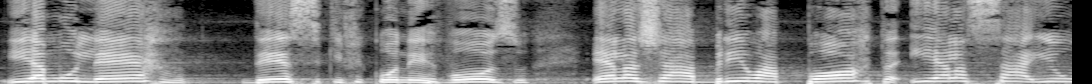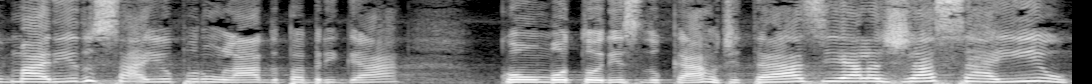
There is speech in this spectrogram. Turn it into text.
E a mulher desse que ficou nervoso, ela já abriu a porta e ela saiu, o marido saiu por um lado para brigar com o motorista do carro de trás e ela já saiu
